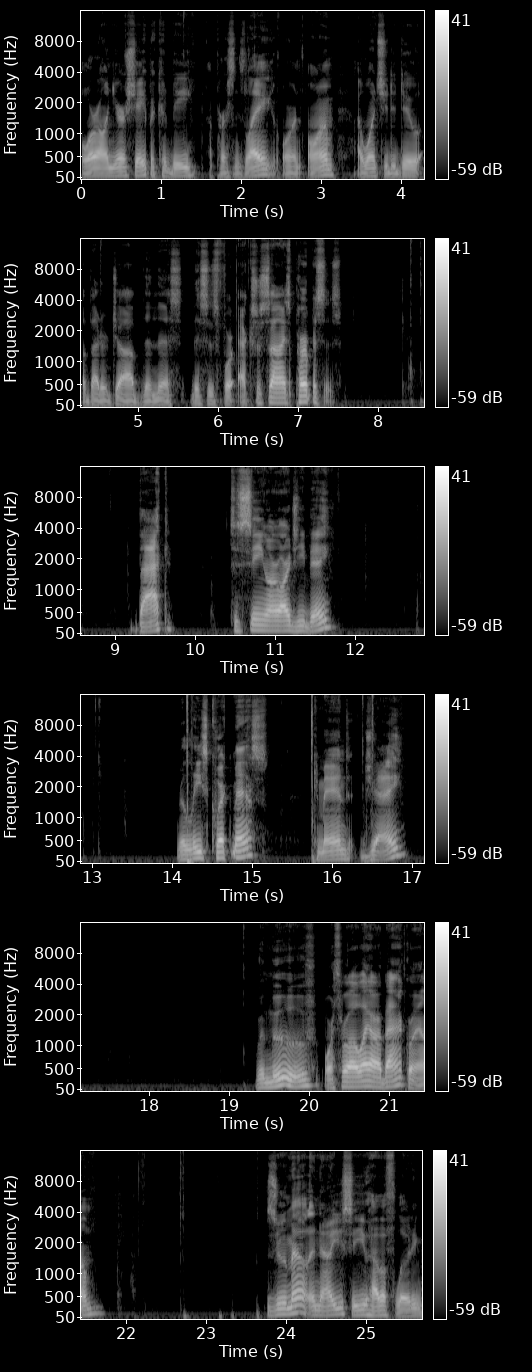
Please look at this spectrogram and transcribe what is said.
or on your shape. It could be person's leg or an arm. I want you to do a better job than this. This is for exercise purposes. Back to seeing our RGB. Release quick mask. Command J remove or throw away our background, zoom out, and now you see you have a floating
